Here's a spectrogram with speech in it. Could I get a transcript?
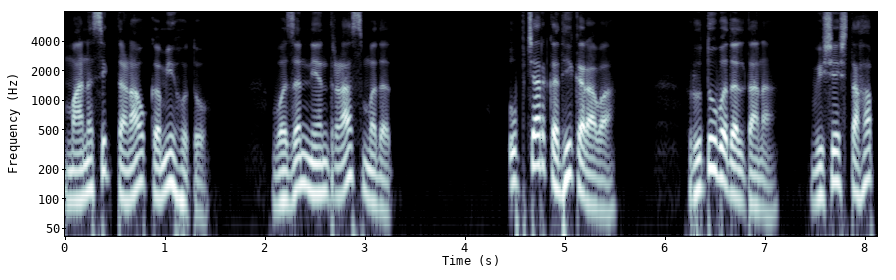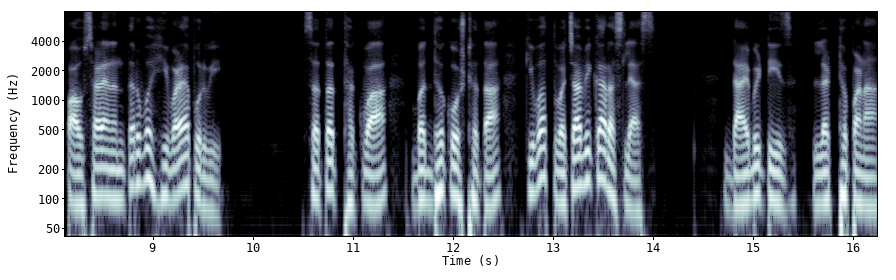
मानसिक तणाव कमी होतो. वजन नियंत्रणास मदत. उपचार कधी करावा? ऋतू बदलताना विशेषतः पावसाळ्यानंतर व हिवाळ्यापूर्वी. सतत थकवा बद्धकोष्ठता किंवा त्वचाविकार असल्यास. डायबिटीज लठ्ठपणा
